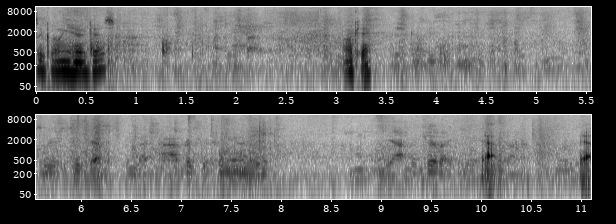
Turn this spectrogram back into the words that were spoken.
How's it going here, guys? Okay. Yeah. Yeah.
